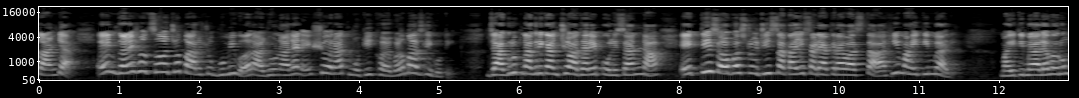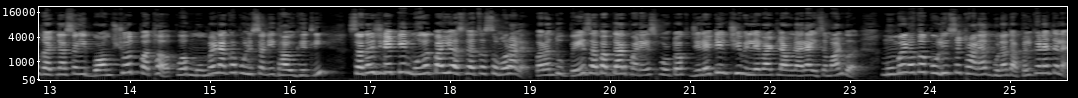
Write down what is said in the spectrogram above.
कांड्या ऐन गणेशोत्सवाच्या पार्श्वभूमीवर आढळून आल्याने शहरात मोठी खळबळ माजली होती. जागरूक नागरिकांच्या आधारे पोलिसांना एकतीस ऑगस्ट रोजी सकाळी साडे अकरा वाजता ही माहिती मिळाली. माहिती मिळाल्यावरून घटनास्थळी बॉम्ब शोध पथक व मुंबई नाका पोलिसांनी धाव घेतली. सदर जिलेटिन मुदतबाह्य असल्याचं समोर आलंय परंतु बेजबाबदारपणे स्फोटक जिलेटिनची विल्हेवाट लावणाऱ्या इसमांवर मुंबई नाका पोलीस ठाण्यात गुन्हा दाखल करण्यात आलाय.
